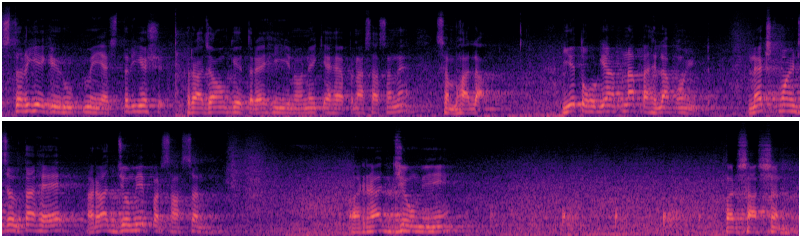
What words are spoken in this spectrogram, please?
स्तरीय के रूप में या स्तरीय राजाओं के तरह ही इन्होंने क्या है, अपना शासन संभाला। ये तो हो गया अपना पहला पॉइंट नेक्स्ट पॉइंट चलता है राज्यों में प्रशासन। राज्यों में प्रशासन।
